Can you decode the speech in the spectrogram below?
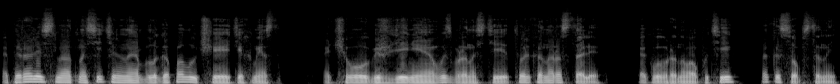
опирались на относительное благополучие этих мест, отчего убеждения в избранности только нарастали, как выбранного пути, так и собственной.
